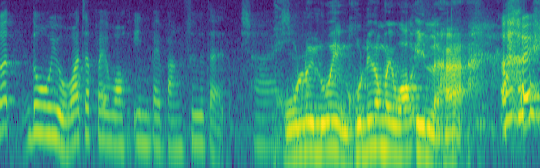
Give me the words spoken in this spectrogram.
ก็ดูอยู่ว่าจะไป walk in ไปบางซื่อแต่ใช่คุณรวยๆอย่างคุณนี่ต้องไป walk in เหรอฮะเอ้ย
